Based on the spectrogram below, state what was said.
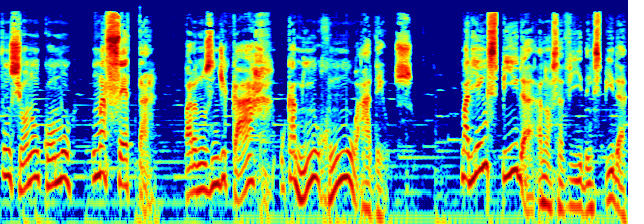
funcionam como uma seta para nos indicar o caminho rumo a Deus. Maria inspira a nossa vida, inspira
